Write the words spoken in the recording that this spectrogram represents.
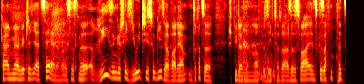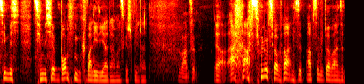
keinem mehr wirklich erzählen. Aber es ist eine Riesengeschichte. Yuichi Sugita war der dritte Spieler, den er noch besiegt hatte. Also es war insgesamt eine ziemlich, ziemliche Bombenquali, die er damals gespielt hat. Wahnsinn. Ja, absoluter Wahnsinn, absoluter Wahnsinn.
